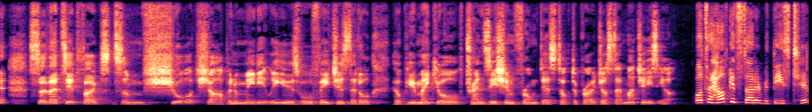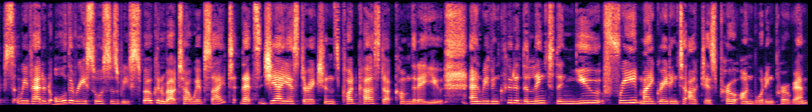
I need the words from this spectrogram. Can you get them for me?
so that's it, folks. Some short, sharp, and immediately usable features that'll help you make your transition from desktop to pro just that much easier. Well, to help get started with these tips, we've added all the resources we've spoken about to our website. That's gisdirectionspodcast.com.au. And we've included the link to the new free Migrating to ArcGIS Pro onboarding program,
